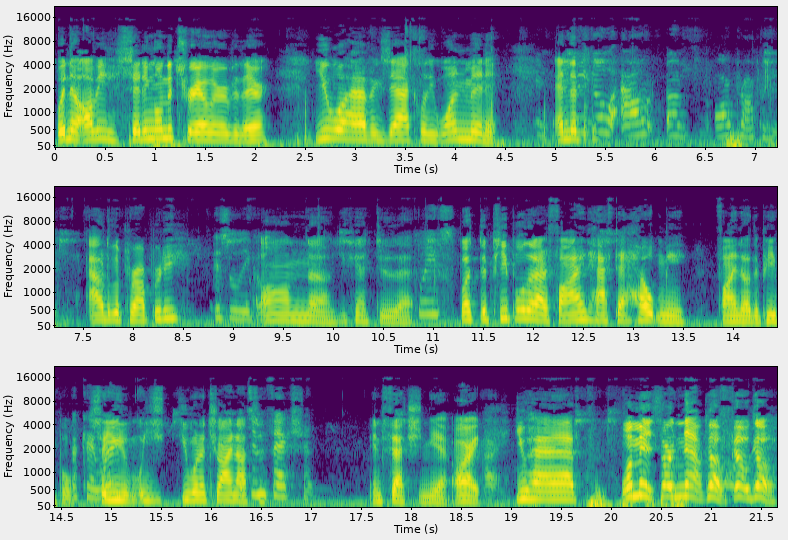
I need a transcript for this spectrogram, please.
Wait, no, I'll be sitting on the trailer over there. You will have exactly one minute. And Can the we go out of our property? out of the property. It's illegal. Um, no, you can't do that. Please. But the people that I find have to help me find other people. Okay, so where- you you, you want to try not It's to infection. Infection? Yeah. All right. You have one minute starting now. Go, go, go.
